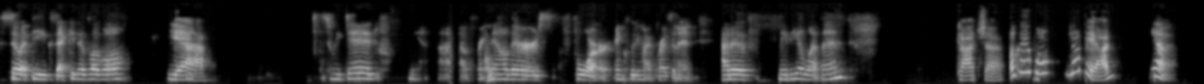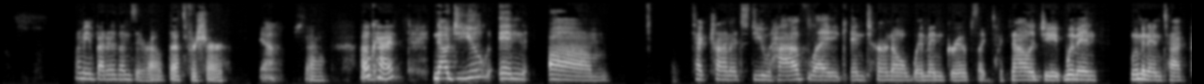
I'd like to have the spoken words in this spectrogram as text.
So at the executive level? Yeah. So we did, we have, right now there's four, including my president, out of maybe 11. Gotcha. Okay. Well, not bad. Yeah. I mean, better than zero. That's for sure. Yeah. So, okay. Now, do you in um Tektronix, do you have like internal women groups like technology, women, women in tech,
